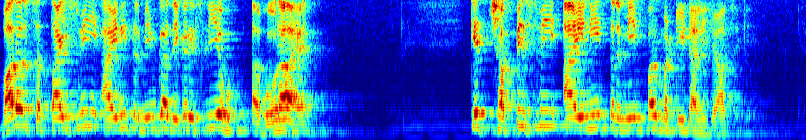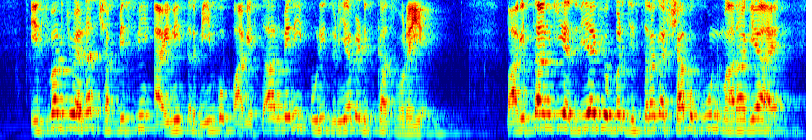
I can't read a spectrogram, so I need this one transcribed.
बहरहाल सत्ताईसवीं आईनी तरमीम का ज़िक्र इसलिए हो, हो रहा है कि छब्बीसवीं आईनी तरमीम पर मट्टी डाली जा सके। इस वक्त जो है ना छब्बीसवीं आईनी तरमीम वो पाकिस्तान में नहीं पूरी दुनिया में डिस्कस हो रही है। पाकिस्तान की अदलिया के ऊपर जिस तरह का शब खून मारा गया है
